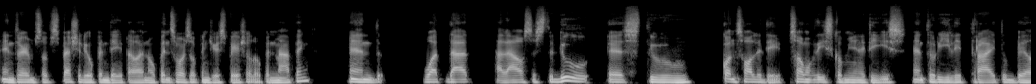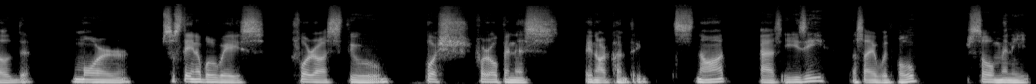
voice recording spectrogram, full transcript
in terms of especially open data and open source, open geospatial, open mapping. And what that allows us to do is to consolidate some of these communities and to really try to build more sustainable ways for us to push for openness in our country. It's not as easy as I would hope. So many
